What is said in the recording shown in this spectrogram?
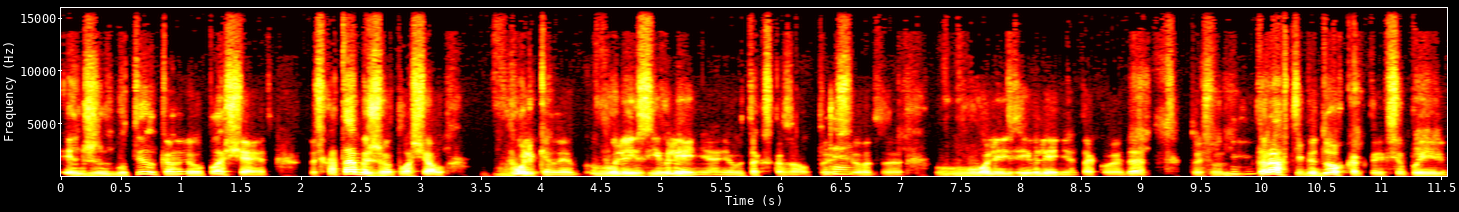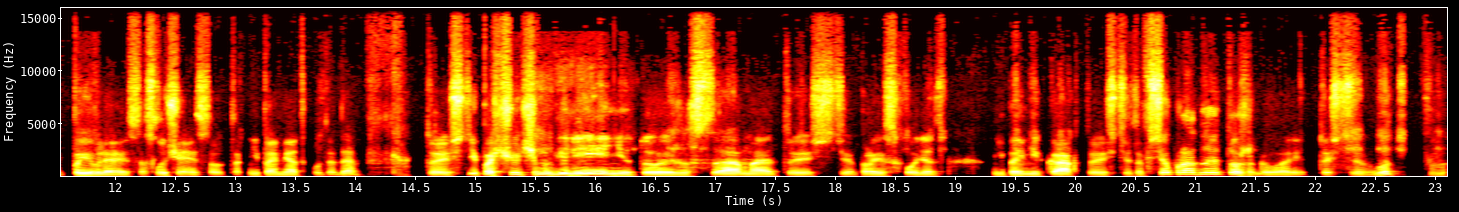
энджин в бутылке, он его воплощает. То есть Хаттабыч же воплощал Волькины волеизъявление, я бы так сказал. То есть Да. вот э, волеизъявление такое, да. То есть он Мгм. трах, тебе дох как-то, и все появляется, случается вот так, не пойми откуда, да. То есть и по щучьему велению то же самое, то есть э, происходит не пойми как, то есть это все про одно и то же говорит. То есть э, вот, то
